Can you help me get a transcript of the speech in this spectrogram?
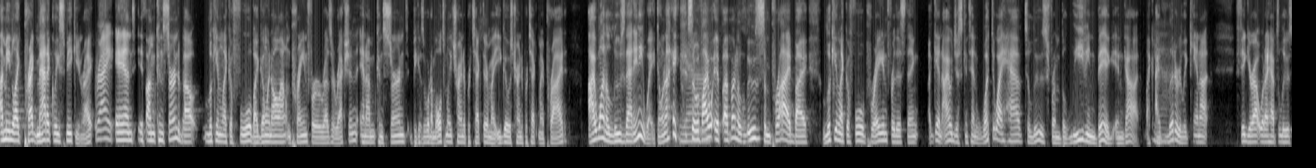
I mean, like pragmatically speaking, right? Right. And if I'm concerned about looking like a fool by going all out and praying for a resurrection, and I'm concerned because of what I'm ultimately trying to protect there, my ego is trying to protect my pride. I want to lose that anyway, don't I? Yeah. So if I if, I'm going to lose some pride by looking like a fool praying for this thing, again, I would just contend, what do I have to lose from believing big in God? Like yeah. I literally cannot figure out what I have to lose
